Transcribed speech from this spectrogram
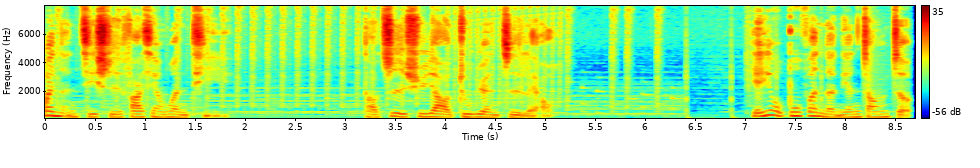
未能及时发现问题，导致需要住院治疗。也有部分的年长者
